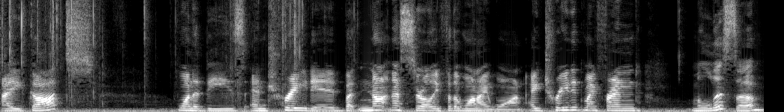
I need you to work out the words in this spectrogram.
I got one of these and traded, but not necessarily for the one I want. I traded my friend Melissa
